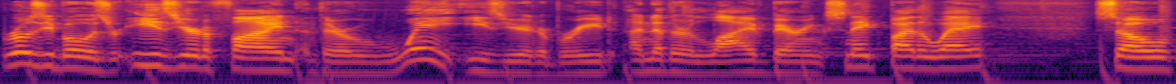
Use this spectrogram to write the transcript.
Rosy boas are easier to find, they're way easier to breed. Another live bearing snake, by the way. So,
